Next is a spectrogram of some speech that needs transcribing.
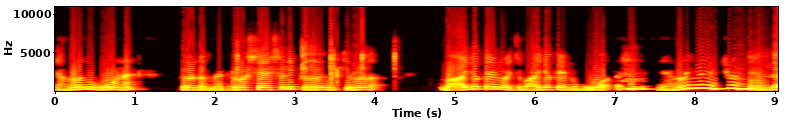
ഞങ്ങൾ അങ്ങ് പോവാണ് ഇതുകൊണ്ടോ മെട്രോ സ്റ്റേഷനിൽ കയറി നിൽക്കുന്നതാ. ബാഗൊക്കെ അങ്ങ് വെച്ച് ബാഗൊക്കെ അങ്ങ് പോവാ. ഞങ്ങളിങ്ങനെ നിൽക്കും എന്താ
